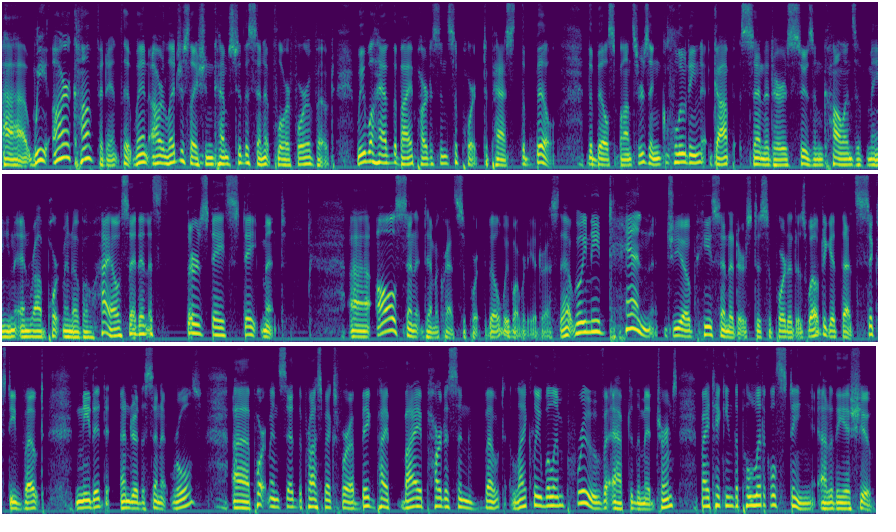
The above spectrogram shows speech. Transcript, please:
Uh, we are confident that when our legislation comes to the Senate floor for a vote, we will have the bipartisan support to pass the bill. The bill sponsors, including GOP Senators Susan Collins of Maine and Rob Portman of Ohio, said in a Thursday statement. Uh, all Senate Democrats support the bill. We've already addressed that. We need 10 GOP senators to support it as well to get that 60 vote needed under the Senate rules. Uh, Portman said the prospects for a big bipartisan vote likely will improve after the midterms by taking the political sting out of the issue.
